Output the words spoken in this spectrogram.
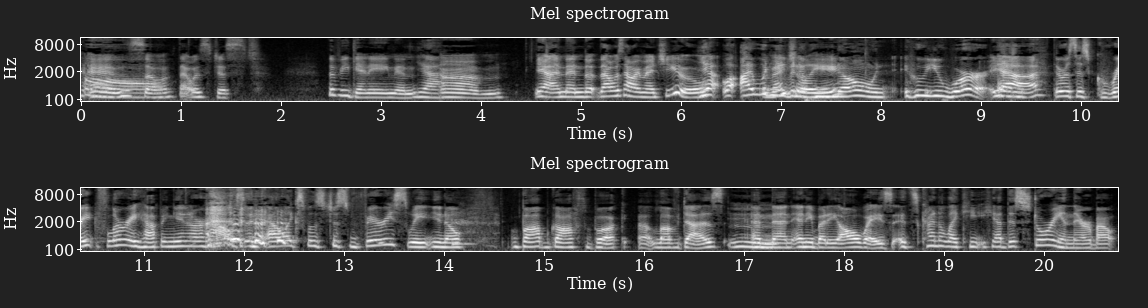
Aw. And so that was just the beginning. And Yeah. um, yeah, and then th- that was how I met you. Yeah, well, I wouldn't Eventually. even have known who you were. And Yeah. there was this great flurry happening in our house, and Alex was just very sweet. You know, Bob Goff's book, uh, Love Does, Mm. and then Anybody Always. It's kind of like he, he had this story in there about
